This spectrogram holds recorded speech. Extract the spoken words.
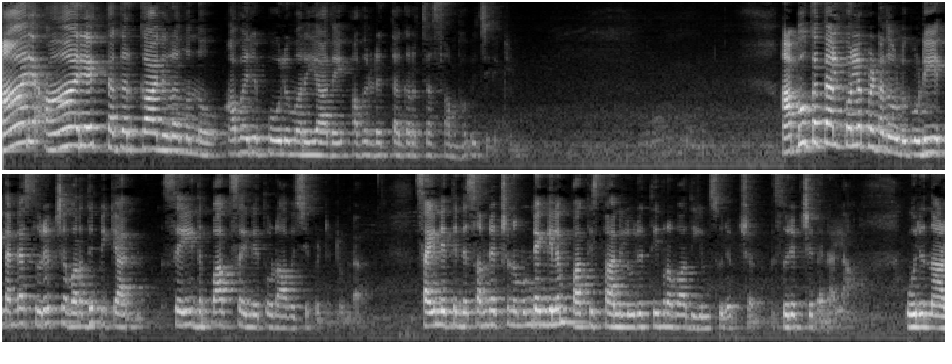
ആര് ആരെ തകർക്കാൻ ഇറങ്ങുന്നു? അവർ പോലും അറിയാതെ അവരുടെ തകർച്ച സംഭവിച്ചിരിക്കും അബൂക്കത്താൽ കൊല്ലപ്പെട്ടതോടുകൂടി തന്റെ സുരക്ഷ വർദ്ധിപ്പിക്കാൻ സെയ്ദ് പാക് സൈന്യത്തോട് ആവശ്യപ്പെട്ടിട്ടുണ്ട്. സൈന്യത്തിന്റെ സംരക്ഷണം ഉണ്ടെങ്കിലും പാകിസ്ഥാനിൽ ഒരു തീവ്രവാദിയും സുരക്ഷ സുരക്ഷിതനല്ല. ഒരു നാൾ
